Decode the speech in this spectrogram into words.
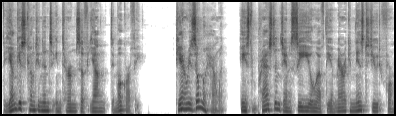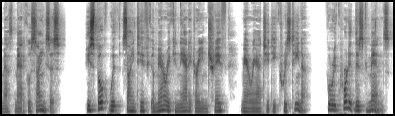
the youngest continent in terms of young demography. Thierry Zomahoun, he is the president and CEO of the African Institute for Mathematical Sciences. He spoke with Scientific American editor in chief Mariette DiChristina, who recorded these comments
